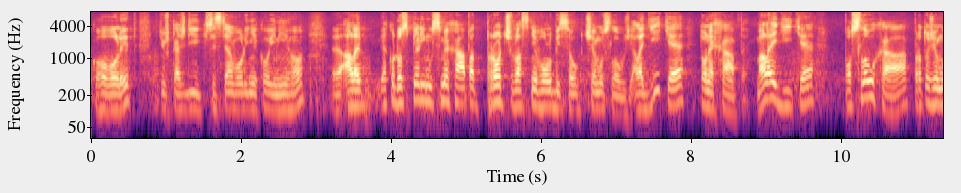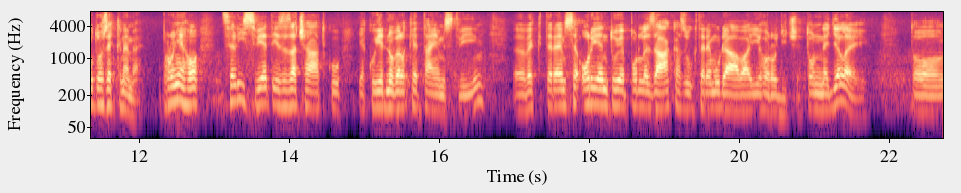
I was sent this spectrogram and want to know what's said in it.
koho volit, teď už každý křesťan volí někoho jiného, eh, ale jako dospělí musíme chápat, proč vlastně volby jsou, k čemu slouží. Ale dítě to nechápe. Malé dítě poslouchá, protože mu to řekneme. Pro něho celý svět je ze začátku jako jedno velké tajemství, eh, ve kterém se orientuje podle zákazů, které mu dávají jeho rodiče. To nedělej, to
